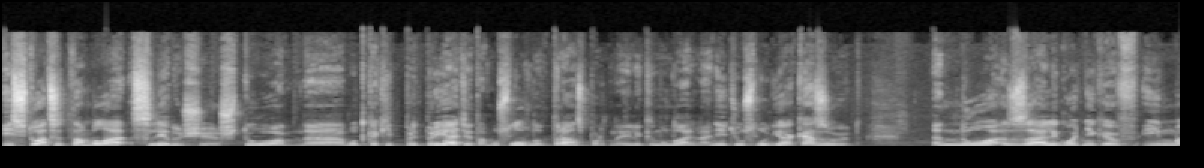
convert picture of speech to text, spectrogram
И ситуация там была следующая, что э, вот какие-то предприятия, там условно транспортные или коммунальные, они эти услуги оказывают, но за льготников им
